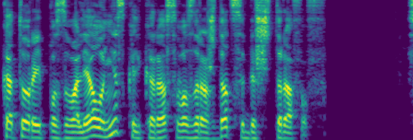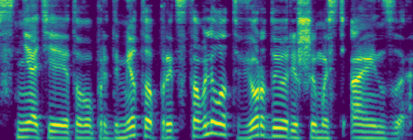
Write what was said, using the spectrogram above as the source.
который позволял несколько раз возрождаться без штрафов. Снятие этого предмета представляло твердую решимость Айнза,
